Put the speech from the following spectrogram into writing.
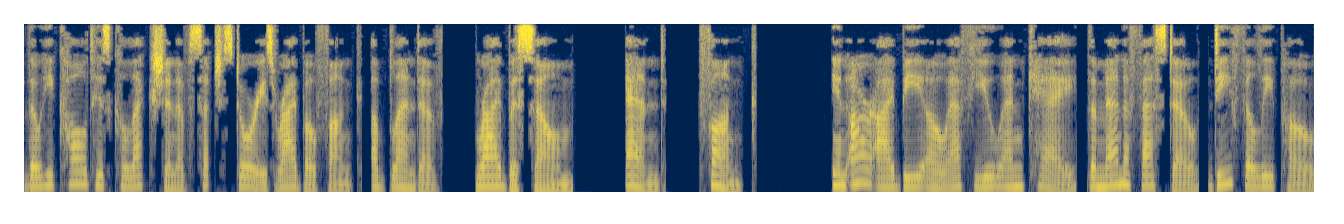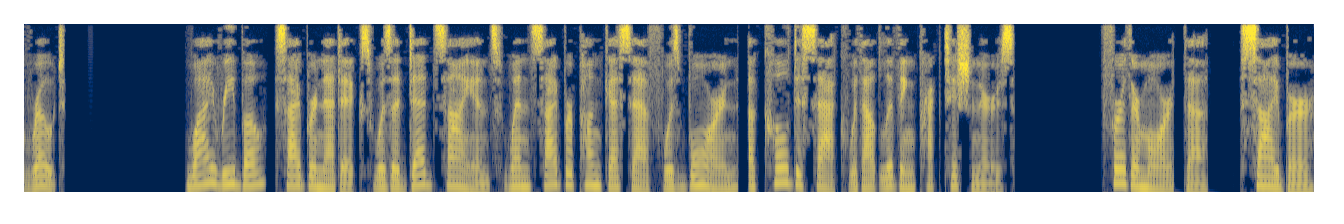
though he called his collection of such stories ribofunk, a blend of ribosome and funk. In RIBOFUNK, The Manifesto, Di Filippo wrote, why ribo? Cybernetics was a dead science when cyberpunk SF was born, a cul-de-sac without living practitioners. Furthermore, the «cyber»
